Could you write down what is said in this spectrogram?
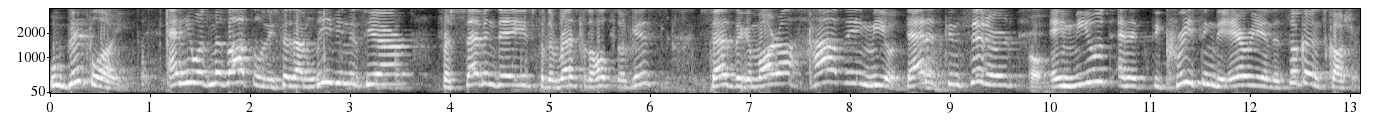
ubitloi, and he was mevatel. He says, "I'm leaving this here." For seven days, for the rest, for the whole sukkahs, says the Gemara, have a miut. That is considered Oh. a miut, and it's decreasing the area in the sukkah, and it's kosher.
